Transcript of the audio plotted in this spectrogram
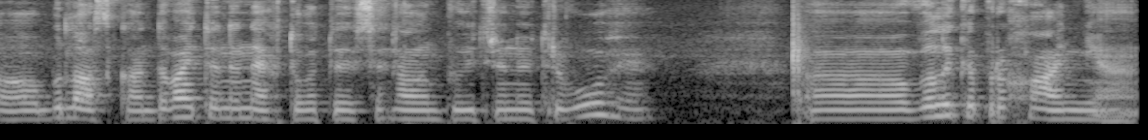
е, будь ласка, давайте не нехтувати сигналом повітряної тривоги. Е, Велике прохання.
